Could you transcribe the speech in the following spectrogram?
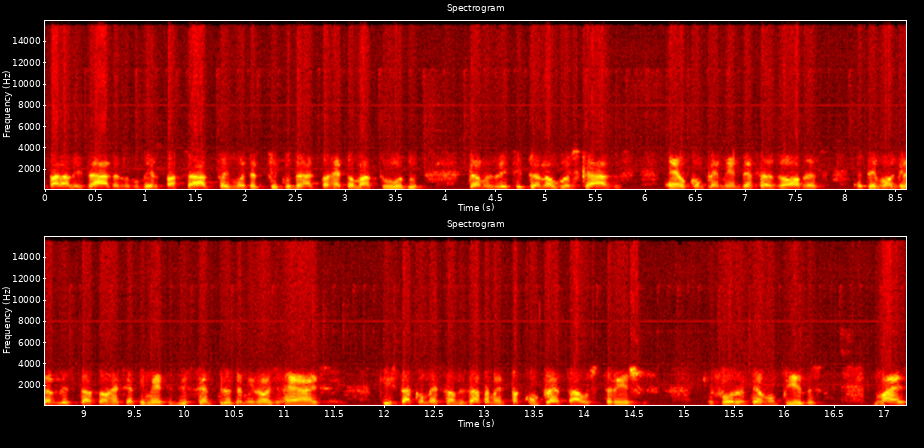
paralisada no governo passado, foi muita dificuldade para retomar tudo. Estamos licitando, alguns casos, é, o complemento dessas obras. Teve uma grande licitação recentemente de 130 milhões de reais, que está começando exatamente para completar os trechos que foram interrompidos. Mas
